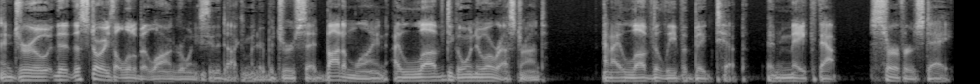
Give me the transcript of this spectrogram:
And Drew, the, the story's a little bit longer when you see the documentary, but Drew said, bottom line, I love to go into a restaurant and I love to leave a big tip and make that server's day.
